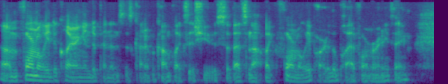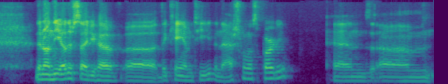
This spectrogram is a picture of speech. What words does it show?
Um, formally declaring independence is kind of a complex issue, so that's not like formally part of the platform or anything. Then on the other side, you have uh, the KMT, the Nationalist Party, and um,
